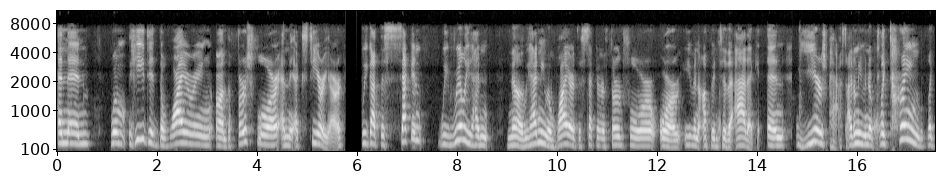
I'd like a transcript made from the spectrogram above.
And then when he did the wiring on the first floor and the exterior, we got the second, we really hadn't, no, we hadn't even wired the second or third floor or even up into the attic. And years passed. I don't even know, like time, like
